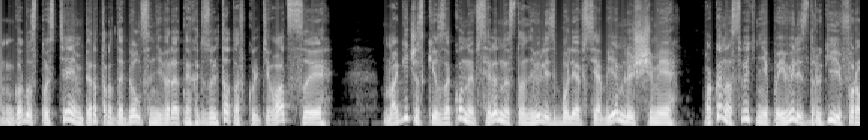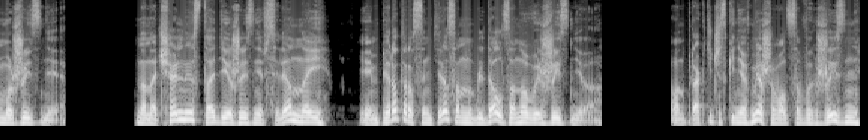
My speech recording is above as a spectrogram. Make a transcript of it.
Годы спустя император добился невероятных результатов культивации. Магические законы Вселенной становились более всеобъемлющими, пока на свете не появились другие формы жизни. На начальной стадии жизни Вселенной император с интересом наблюдал за новой жизнью. Он практически не вмешивался в их жизнь,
